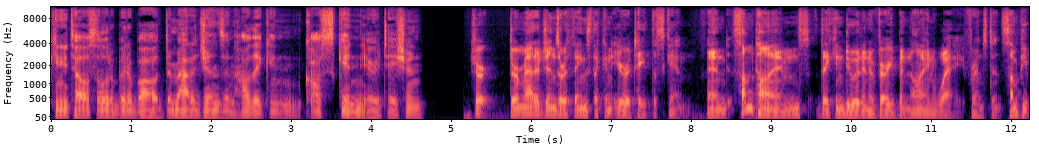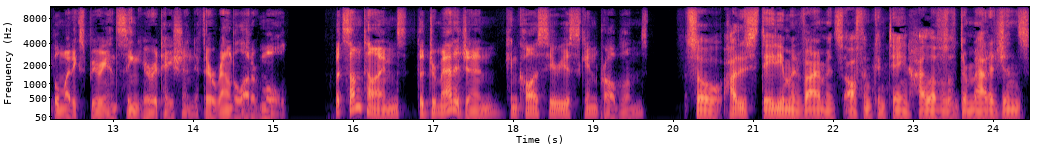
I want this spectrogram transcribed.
can you tell us a little bit about dermatogens and how they can cause skin irritation? Sure. Dermatogens are things that can irritate the skin. And sometimes they can do it in a very benign way. For instance, some people might experience skin irritation if they're around a lot of mold. But sometimes the dermatogen can cause serious skin problems so, how do stadium environments often contain high levels of dermatogens?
